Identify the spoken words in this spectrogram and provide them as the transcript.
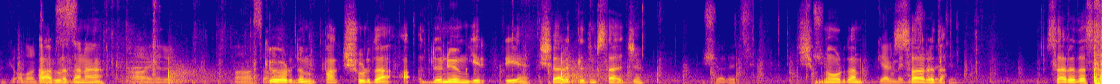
Çünkü alan Tarladan ha. Aynen öyle. Aha Gördüm. Bak şurada dönüyorum geriye. İşaretledim sadece. işaret. Şimdi oradan Gelmedi sarıda. işareti. sarıda sarı.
